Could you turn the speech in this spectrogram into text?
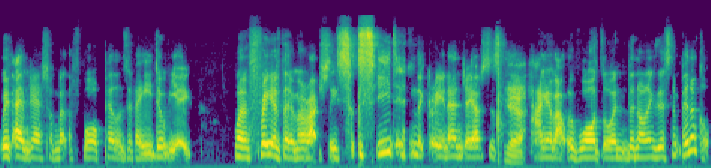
with MJF talking about the four pillars of AEW, when three of them are actually succeeding in the Korean MJF's just Yeah. hanging about with Wardlow and the non-existent Pinnacle.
